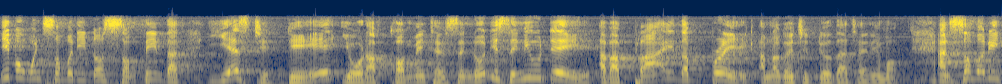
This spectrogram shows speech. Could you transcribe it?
Even when somebody does something that yesterday you would have commented, say, no, this is a new day. I've applied the brake. I'm not going to do that anymore. And somebody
